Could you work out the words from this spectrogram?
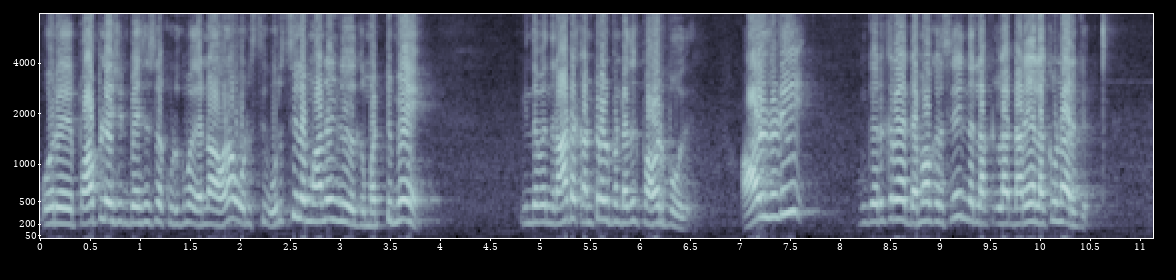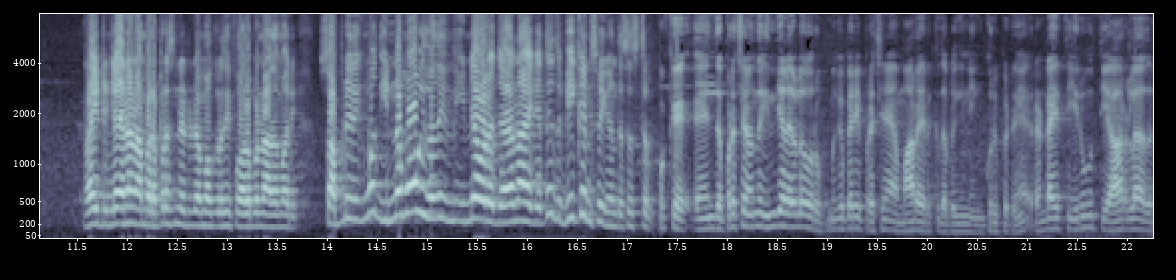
ஒரு பாப்புலேஷன் பேசிஸில் கொடுக்கும்போது என்ன ஆகும்னா ஒரு ஒரு சில மாநிலங்களுக்கு மட்டுமே இந்த இந்த நாட்டை கண்ட்ரோல் பண்ணுறதுக்கு பவர் போகுது. ஆல்ரெடி இங்கே இருக்கிற டெமோக்ரஸிலே இந்த லக் நிறைய லக்குனா இருக்குது ரைட்டுங்களா ஏன்னா நம்ம ரெப்ரஸன்டேட்டிவ் டெமோக்ரஸி ஃபாலோ பண்ணாத மாதிரி. ஸோ அப்படி இருக்கும்போது இன்னமும் இது வந்து இந்த இந்தியாவோட ஜனநாயகத்தை இது வீக்கன் செய்யும் இந்த சிஸ்டம் ஓகே இந்த பிரச்சனை வந்து இந்திய அளவில் ஒரு மிகப்பெரிய பிரச்சனையாக மாற இருக்குது அப்படின்னு நீங்கள் குறிப்பிட்றீங்க ரெண்டாயிரத்தி இருபத்தி ஆறில் அது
